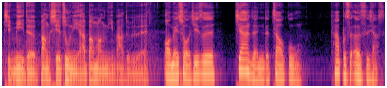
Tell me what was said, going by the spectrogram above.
紧密的帮协助你啊，帮忙你吧，对不对？哦，没错。其实家人的照顾，他不是二十四小时。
